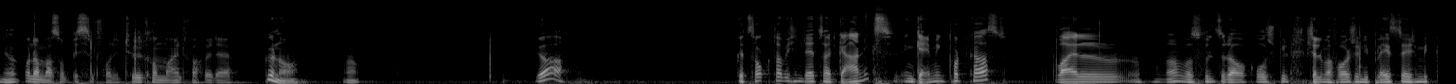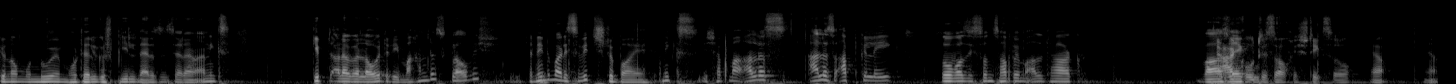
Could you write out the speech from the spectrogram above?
Ja. Und dann mal so ein bisschen vor die Tür kommen, einfach wieder. Genau. Ja. ja. Gezockt habe ich in der Zeit gar nichts im Gaming-Podcast, weil, ne, was willst du da auch groß spielen? Stell dir mal vor, schon die Playstation mitgenommen und nur im Hotel gespielt. Na, das ist ja dann auch nichts. Gibt aber Leute, die machen das, glaube ich. Ich hatte nicht mal die Switch dabei. Nix. Ich habe mal alles, alles abgelegt, so was ich sonst habe im Alltag. War ja, sehr gut, gut. ist auch richtig so. Ja, ja.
